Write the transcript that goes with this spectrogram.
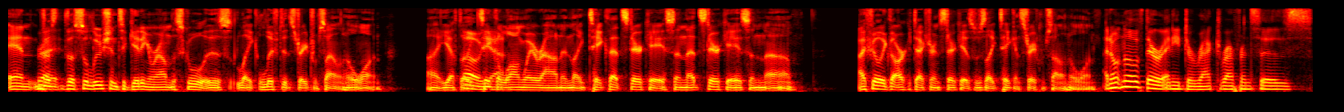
And the, the solution to getting around the school is like lifted straight from Silent Hill 1. Uh, you have to like, Oh, take yeah. the long way around and like take that staircase and that staircase and uh, I feel like the architecture and staircase was like taken straight from Silent Hill 1. I don't know if there are any direct references,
